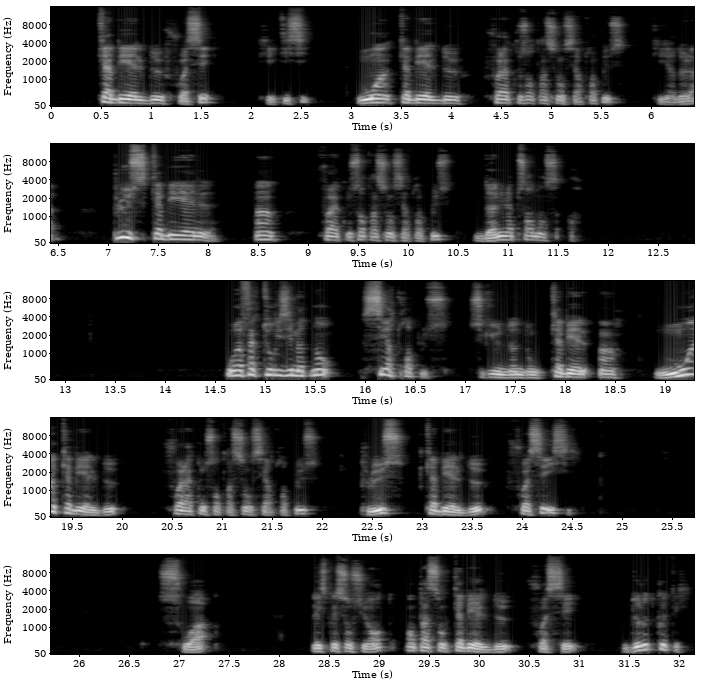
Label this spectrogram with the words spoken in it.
KBL2 fois C, qui est ici, moins KBL2 fois la concentration CR3+, qui vient de là, plus KBL1 fois la concentration CR3+, donne l'absorbance A. On va factoriser maintenant CR3+, ce qui nous donne donc KBL1 moins KBL2 fois la concentration CR3+, plus KBL2 fois C ici. Soit l'expression suivante en passant KBL2 fois C de l'autre côté.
